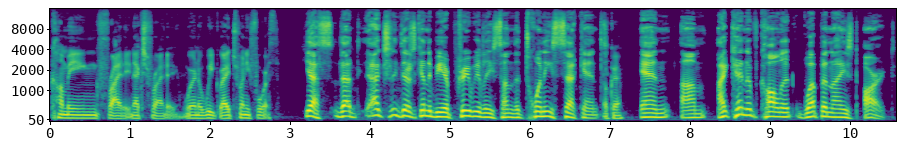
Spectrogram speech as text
coming Friday, next Friday. We're in a week, right? 24th. Yes, that actually there's going to be a pre-release on the 22nd. Okay. And um, I kind of call it weaponized art.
